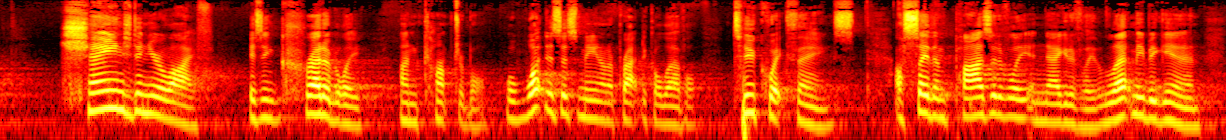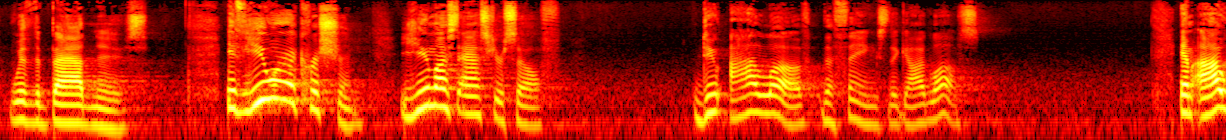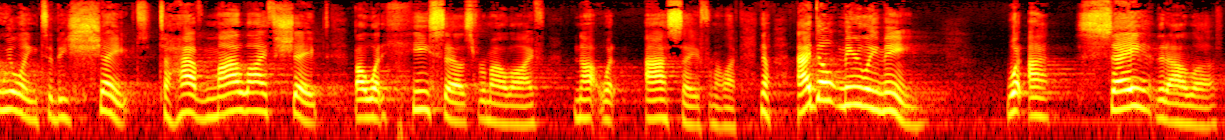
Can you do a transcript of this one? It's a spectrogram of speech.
changed in your life is incredibly uncomfortable. Well, what does this mean on a practical level? Two quick things. I'll say them positively and negatively. Let me begin with the bad news. If you are a Christian, you must ask yourself Do I love the things that God loves? Am I willing to be shaped, to have my life shaped by what He says for my life, not what I say for my life? Now, I don't merely mean what I say that I love.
